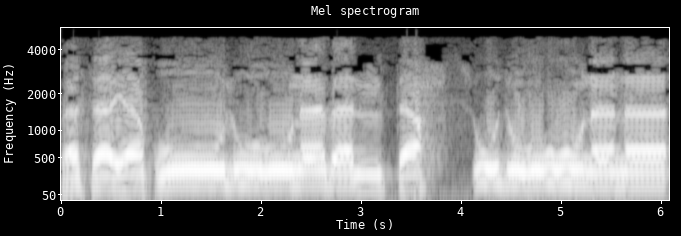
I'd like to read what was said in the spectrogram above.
فسيقولون بل تحسدوننا.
